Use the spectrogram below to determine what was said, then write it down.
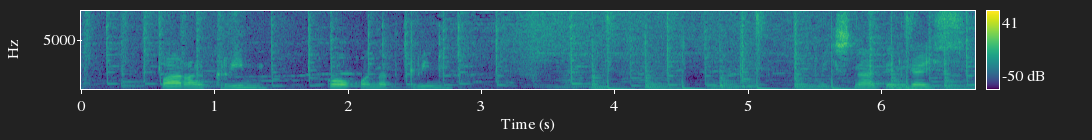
parang cream, coconut cream. Mix natin guys.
